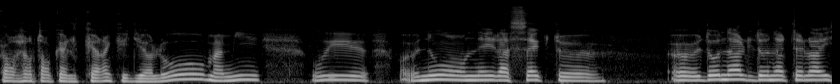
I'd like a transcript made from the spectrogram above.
Alors j'entends quelqu'un qui dit Allô, mamie, oui, euh, nous on est la secte. Euh, Donald et Donatella, ils,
